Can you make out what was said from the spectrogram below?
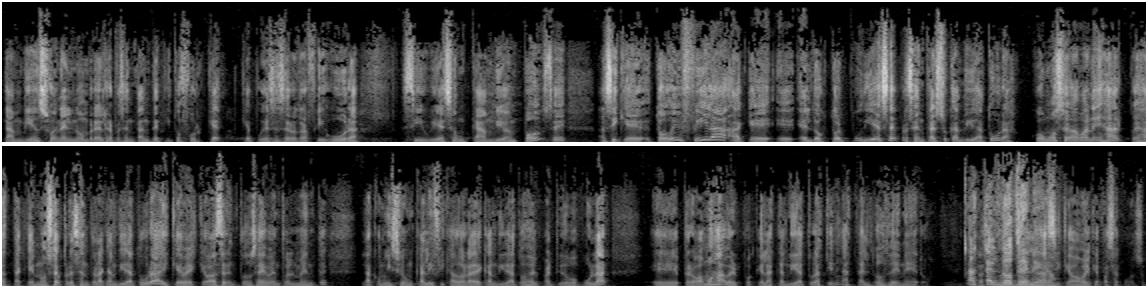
También suena el nombre del representante Tito Furquet, que pudiese ser otra figura si hubiese un cambio en Ponce. Así que todo infila a que eh, el doctor pudiese presentar su candidatura. ¿Cómo se va a manejar? Pues hasta que no se presente la candidatura, hay que ver qué va a hacer entonces eventualmente la comisión calificadora de candidatos del Partido Popular. Eh, pero vamos a ver, porque las candidaturas tienen hasta el 2 de enero. Hasta el 2 de enero. Así que vamos a ver qué pasa con eso.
